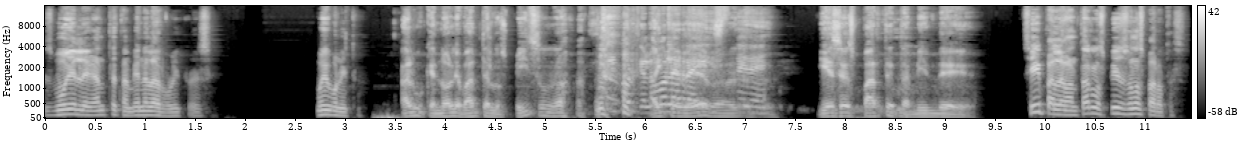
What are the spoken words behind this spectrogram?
Es muy elegante también el arbolito ese. Muy bonito. Algo que no levante los pisos, ¿no? Sí, porque luego Hay la que ver, raíz ¿no? de- Y eso es parte también de Sí, para levantar los pisos son las parotas.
